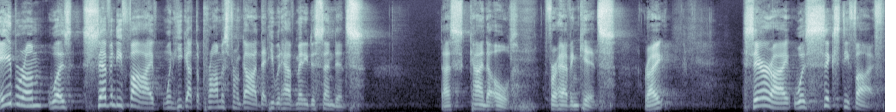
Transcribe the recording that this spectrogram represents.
Abram was 75 when he got the promise from God that he would have many descendants. That's kind of old for having kids, right? Sarai was 65.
